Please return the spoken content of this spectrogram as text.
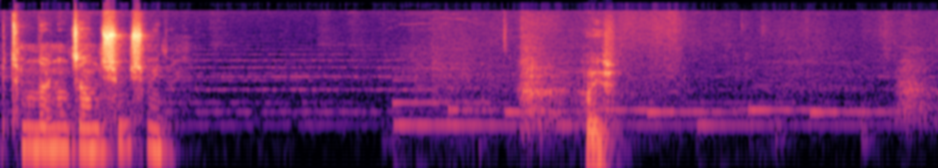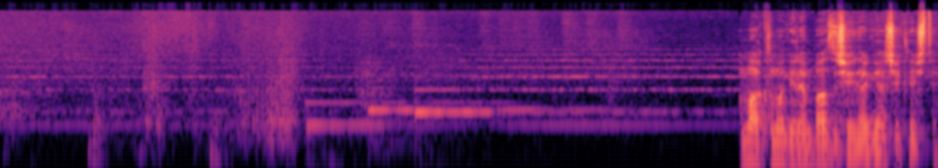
bütün bunların olacağını düşünmüş müydün? Hayır. Ama aklıma gelen bazı şeyler gerçekleşti.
